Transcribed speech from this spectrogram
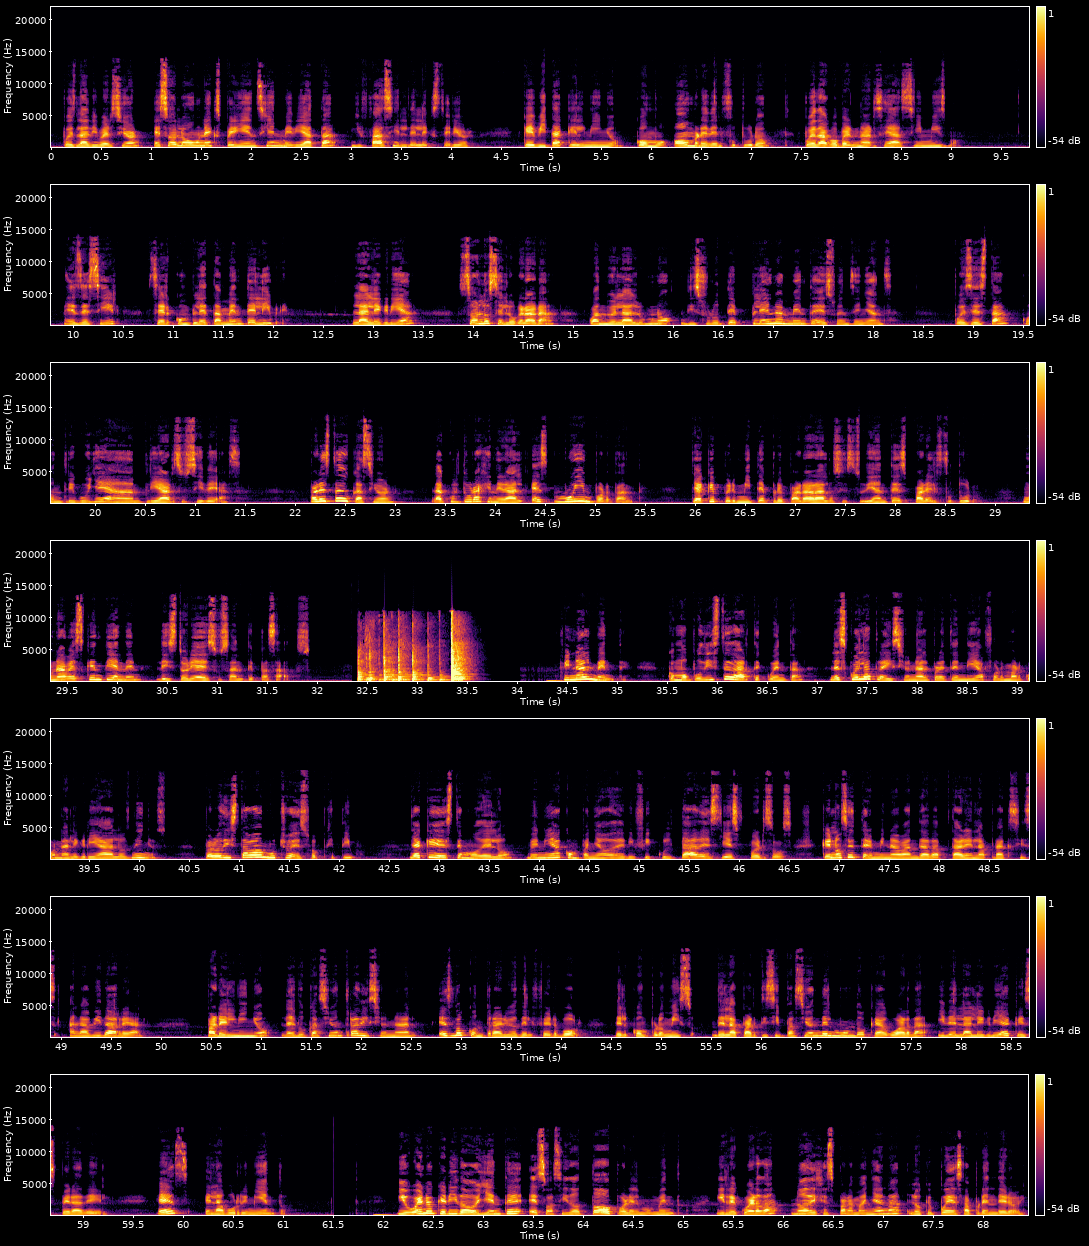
pues la diversión es solo una experiencia inmediata y fácil del exterior, que evita que el niño, como hombre del futuro, pueda gobernarse a sí mismo, es decir, ser completamente libre. La alegría solo se logrará cuando el alumno disfrute plenamente de su enseñanza pues ésta contribuye a ampliar sus ideas. Para esta educación, la cultura general es muy importante, ya que permite preparar a los estudiantes para el futuro, una vez que entienden la historia de sus antepasados. Finalmente, como pudiste darte cuenta, la escuela tradicional pretendía formar con alegría a los niños, pero distaba mucho de su objetivo ya que este modelo venía acompañado de dificultades y esfuerzos que no se terminaban de adaptar en la praxis a la vida real. Para el niño, la educación tradicional es lo contrario del fervor, del compromiso, de la participación del mundo que aguarda y de la alegría que espera de él. Es el aburrimiento. Y bueno, querido oyente, eso ha sido todo por el momento. Y recuerda, no dejes para mañana lo que puedes aprender hoy.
